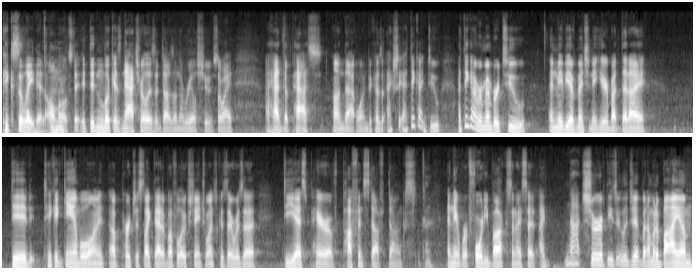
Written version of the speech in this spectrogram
pixelated almost. It, it didn't look as natural as it does on the real shoe. So I, I had to pass on that one because actually I think I do. I think I remember too and maybe I've mentioned it here, but that I did take a gamble on a, a purchase like that at Buffalo Exchange once because there was a DS pair of puff and stuff dunks, Okay. and they were forty bucks, and I said I'm not sure if these are legit, but I'm gonna buy them,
